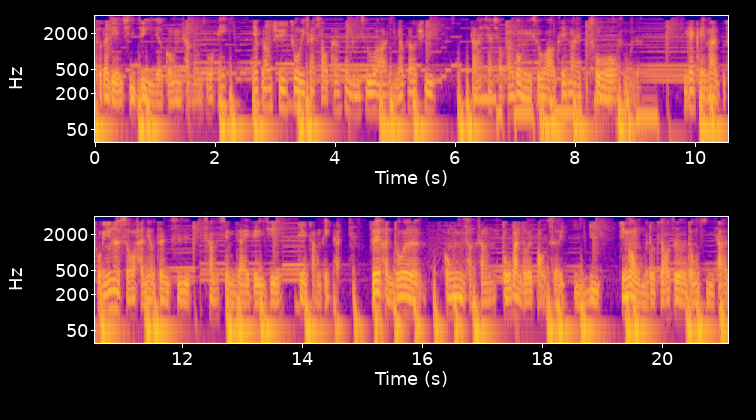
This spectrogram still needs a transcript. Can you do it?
都在联系自己的供应厂商说，哎，你要不要去做一下小潘凤梨酥啊？你要不要去拿一下小潘凤梨酥啊？可以卖不错哦什么的，应该可以卖不错，因为那时候还没有正式上线在这一些电商平台，所以很多的供应厂商多半都会保持疑虑，尽管我们都知道这个东西它的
